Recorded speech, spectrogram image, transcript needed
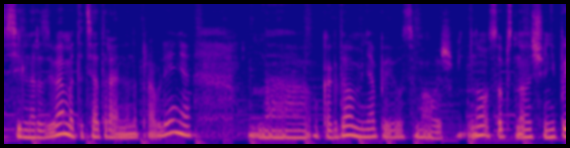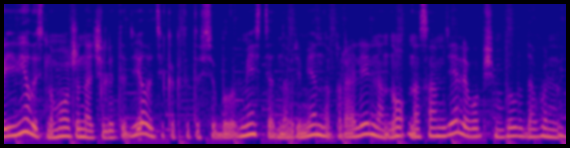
сильно развиваем, это театральное направление, когда у меня появился малыш. Ну, собственно, она еще не появилась, но мы уже начали это делать, и как-то это все было вместе, одновременно, параллельно. Но на самом деле, в общем, было довольно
